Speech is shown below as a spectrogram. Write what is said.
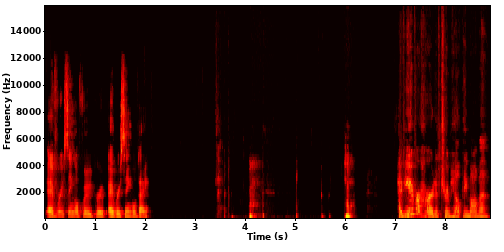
every single food group every single day Have you ever heard of Trim Healthy Mama?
